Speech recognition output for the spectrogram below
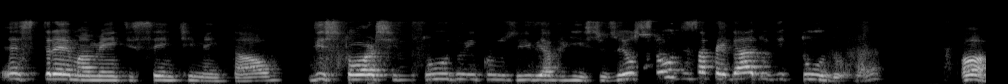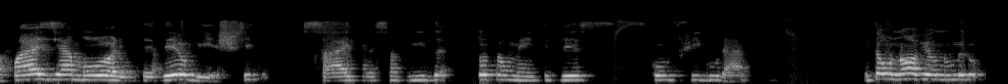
extremamente sentimental, distorce tudo, inclusive a vícios. Eu sou desapegado de tudo. Né? Ó, paz e amor, entendeu, bicho? Sai dessa vida totalmente desconfigurado. Então, o 9 é o número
